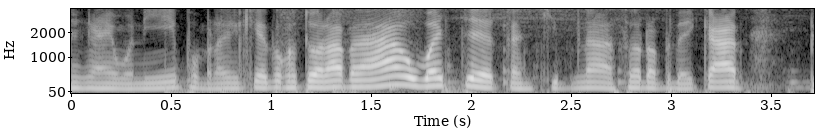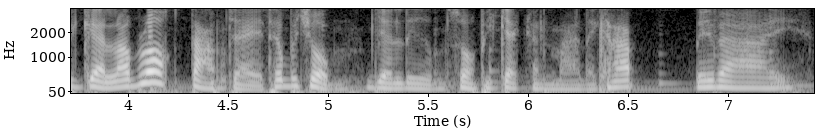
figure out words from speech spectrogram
ยังไงวันนี้ผมรายการเกมต้องขอตัวลาไปแล้ว ไว้เจอกันคลิปหน้าสำหรับรายการพิกัดรอบโลกตามใจท่านผู้ชมอย่าลืมส่งพิกัดกันมานะครับบ๊ายบาย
